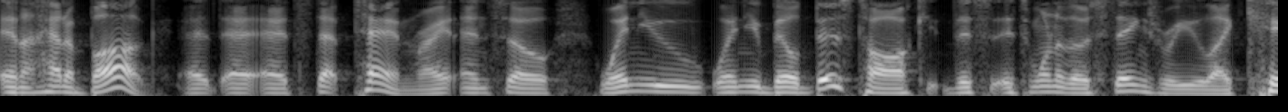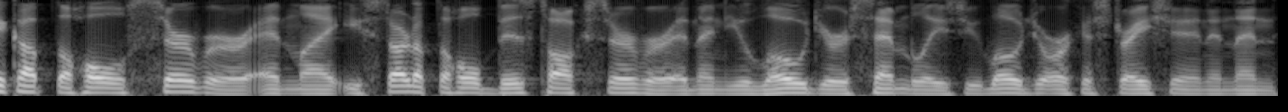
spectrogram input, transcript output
and I had a bug at, at, at, step 10 right? And so when you when you build BizTalk this it's one of those things where you like kick up the whole server and like you start up the whole BizTalk server and then you load your assemblies you load your orchestration and then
